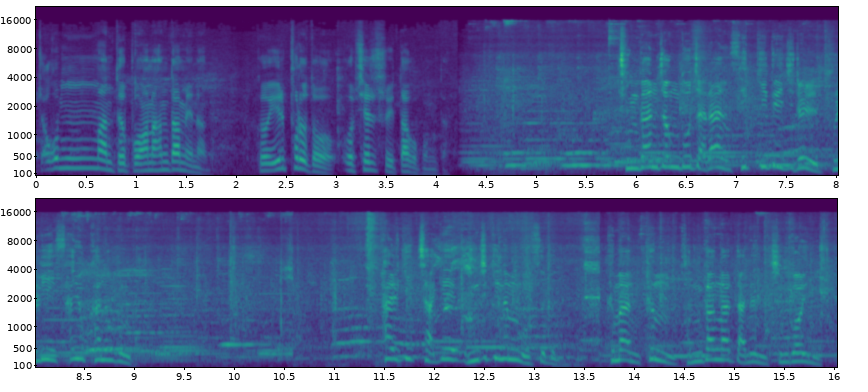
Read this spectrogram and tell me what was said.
조금만 더 보완한다면은 그 1%도 없앨 수 있다고 봅니다. 중간 정도 자란 새끼 돼지를 분리 사육하는 공간. 활기차게 움직이는 모습은 그만큼 건강하다는 증거입니다.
